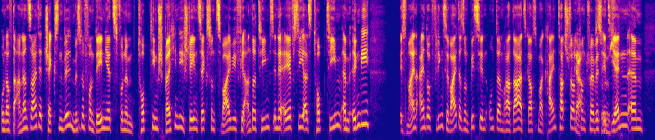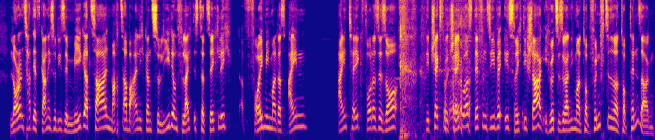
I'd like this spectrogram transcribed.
Und auf der anderen Seite, Jacksonville, müssen wir von denen jetzt von einem Top-Team sprechen? Die stehen 6 und 2 wie vier andere Teams in der AFC als Top-Team. Ähm, irgendwie ist mein Eindruck, fliegen sie weiter so ein bisschen unterm Radar. Jetzt gab es mal keinen Touchdown ja, von Travis absolut. Etienne. Ähm, Lawrence hat jetzt gar nicht so diese Megazahlen, macht's aber eigentlich ganz solide und vielleicht ist tatsächlich, da freue ich mich mal, dass ein, ein Take vor der Saison, die Jacksonville Jaguars Defensive ist richtig stark. Ich würde sie sogar nicht mal Top 15, sondern Top 10 sagen.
